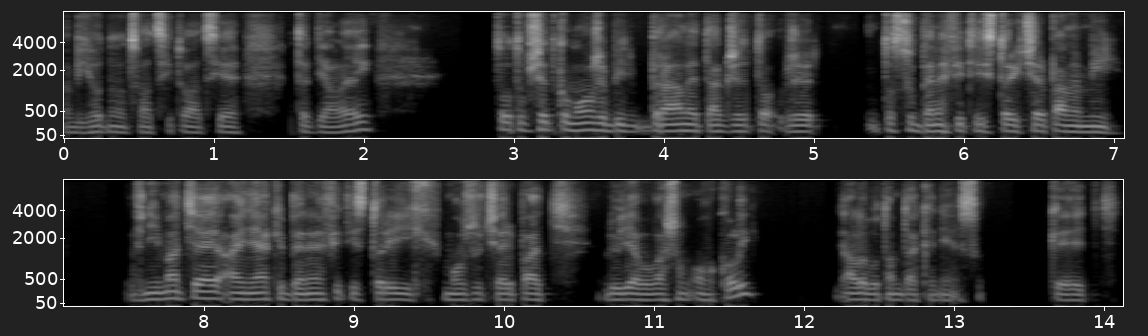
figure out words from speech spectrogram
vyhodnocovať situácie a tak ďalej. Toto všetko môže byť bráne tak, že to, že to sú benefity, z ktorých čerpáme my. Vnímate aj nejaké benefity, z ktorých môžu čerpať ľudia vo vašom okolí? Alebo tam také nie sú? Keď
